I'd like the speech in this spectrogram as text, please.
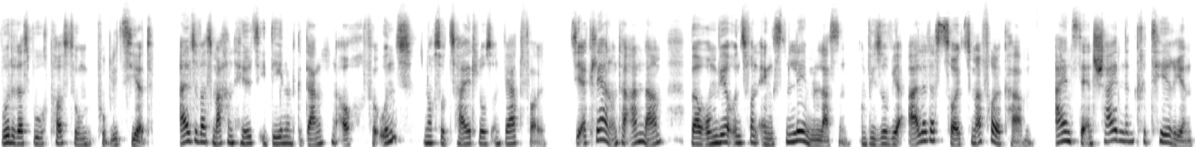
wurde das Buch posthum publiziert. Also was machen Hills Ideen und Gedanken auch für uns noch so zeitlos und wertvoll? Sie erklären unter anderem, warum wir uns von Ängsten lähmen lassen und wieso wir alle das Zeug zum Erfolg haben. Eins der entscheidenden Kriterien,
